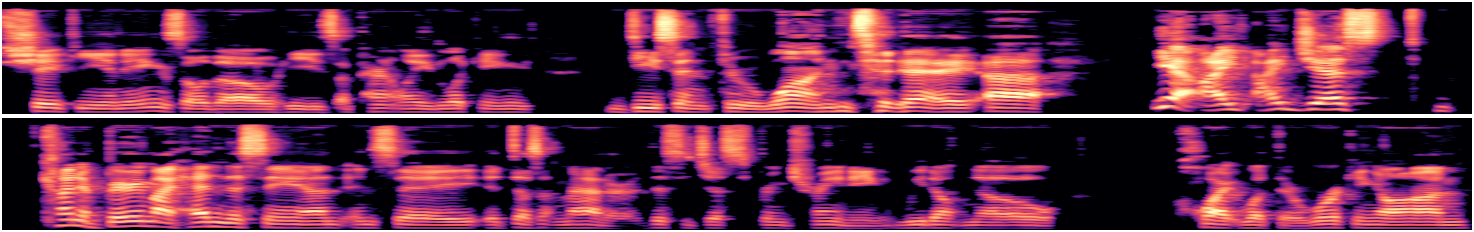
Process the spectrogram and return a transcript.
shaky innings, although he's apparently looking decent through one today. Uh, yeah, I, I just kind of bury my head in the sand and say it doesn't matter. This is just spring training. We don't know quite what they're working on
